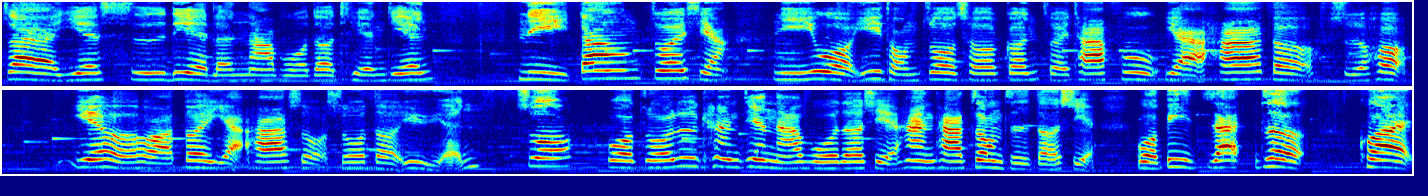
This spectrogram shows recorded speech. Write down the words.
在耶斯列人拿伯的田间。你当追想，你我一同坐车跟随他赴雅哈的时候。”耶和华对雅哈所说的预言说：“我昨日看见拿伯的血和他粽子的血，我必在这块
